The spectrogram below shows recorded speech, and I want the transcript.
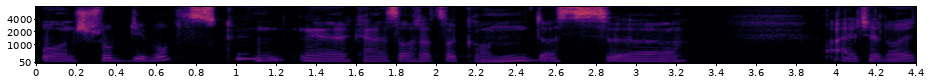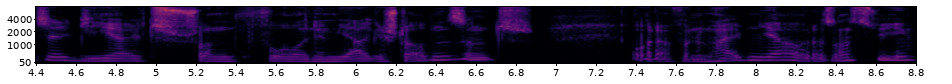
Und schwuppdiwupps können, äh, kann es auch dazu kommen, dass äh, alte Leute, die halt schon vor einem Jahr gestorben sind oder vor einem halben Jahr oder sonst wie,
